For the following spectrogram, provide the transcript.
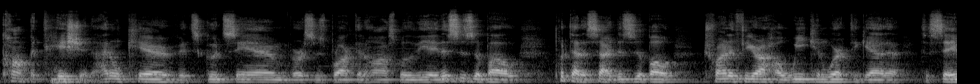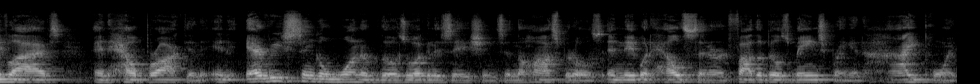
competition. I don't care if it's Good Sam versus Brockton Hospital VA. This is about, put that aside, this is about trying to figure out how we can work together to save lives and help Brockton. And every single one of those organizations and the hospitals and Neighborhood Health Center and Father Bill's Mainspring and High Point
